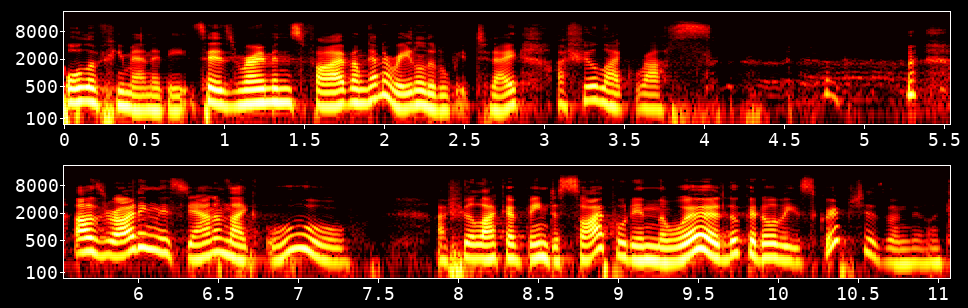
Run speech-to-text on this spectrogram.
All of humanity. It says Romans 5. I'm going to read a little bit today. I feel like Russ. I was writing this down. I'm like, ooh, I feel like I've been discipled in the word. Look at all these scriptures. I'm like,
